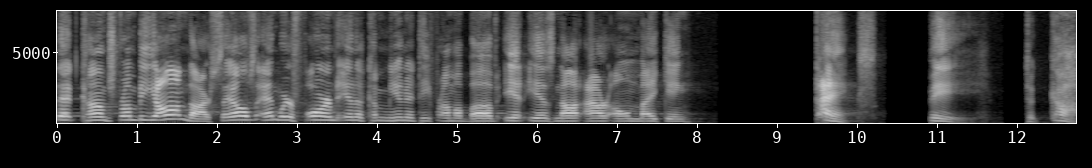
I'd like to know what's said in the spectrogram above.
that comes from beyond ourselves, and we're formed in a community from above. It is not our own making. Thanks be to God.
